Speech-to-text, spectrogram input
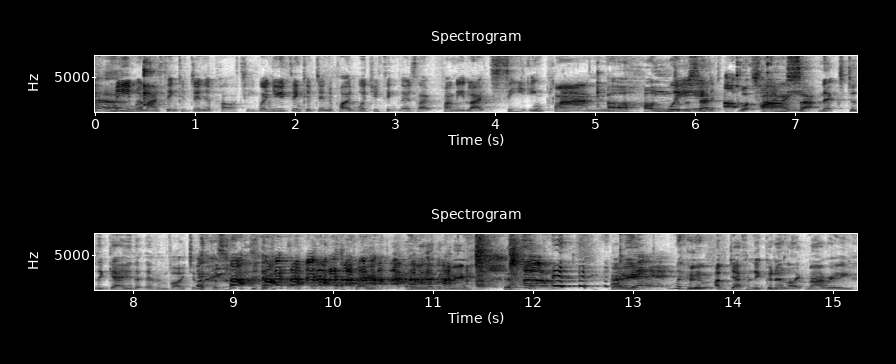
Yeah. I mean when I think of dinner party. When you think of dinner party, what do you think? Those like funny like seating plans, A hundred weird, percent. uptight. Well, I'm sat next to the gay that they've invited because who are they going to be? Who- yeah. Who I'm definitely going to like marry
